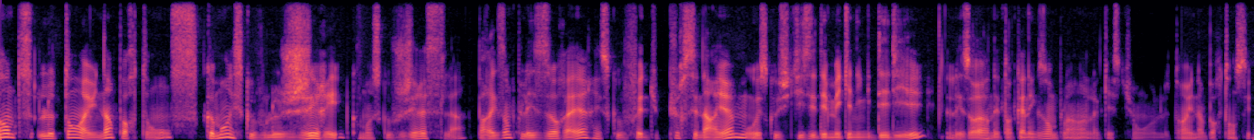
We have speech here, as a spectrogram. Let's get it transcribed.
Quand le temps a une importance, comment est-ce que vous le gérez? Comment est-ce que vous gérez cela? Par exemple, les horaires, est-ce que vous faites du pur scénarium ou est-ce que vous utilisez des mécaniques dédiées? Les horaires n'étant qu'un exemple, hein, la question le temps a une importance et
